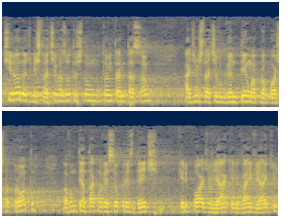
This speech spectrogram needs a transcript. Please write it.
Tirando a administrativa, as outras estão, estão em tramitação. A administrativa, o governo tem uma proposta pronta. Nós vamos tentar convencer o presidente que ele pode enviar, que ele vai enviar e que,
